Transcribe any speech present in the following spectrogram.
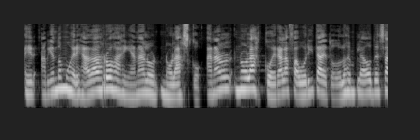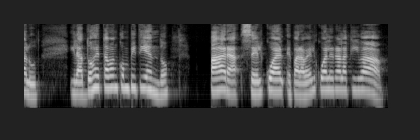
eh, habían dos mujeres, Ada Rojas y Ana Nolasco. Ana Nolasco era la favorita de todos los empleados de salud y las dos estaban compitiendo para, ser eh, para ver cuál era la que iba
